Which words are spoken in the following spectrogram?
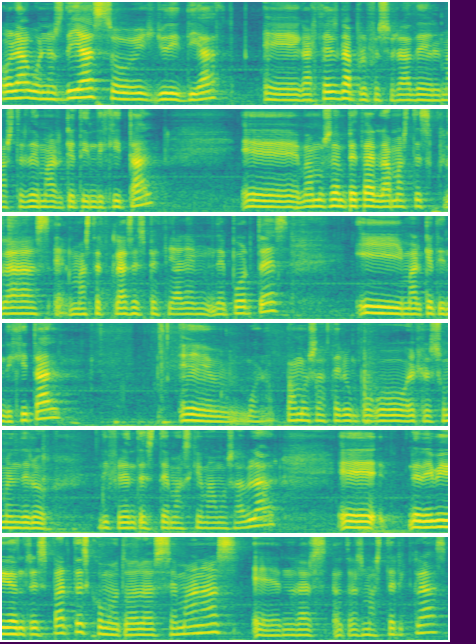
Hola, buenos días. Soy Judith Díaz eh, Garcés, la profesora del Máster de Marketing Digital. Eh, vamos a empezar la masterclass, el masterclass especial en deportes y marketing digital. Eh, bueno, vamos a hacer un poco el resumen de los diferentes temas que vamos a hablar. Eh, he dividido en tres partes, como todas las semanas, en las otras masterclass.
